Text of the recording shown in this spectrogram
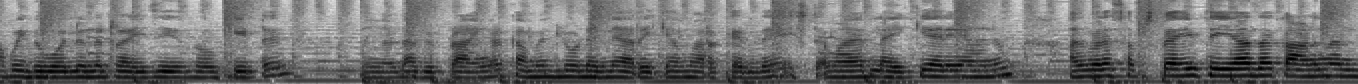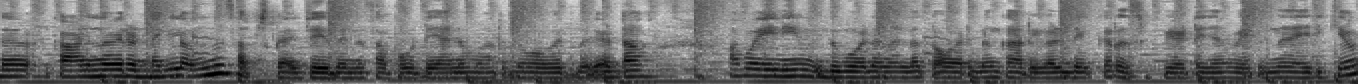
അപ്പോൾ ഇതുപോലെ ഒന്ന് ട്രൈ ചെയ്ത് നോക്കിയിട്ട് നിങ്ങളുടെ അഭിപ്രായങ്ങൾ കമന്റിലൂടെ എന്നെ അറിയിക്കാൻ മറക്കരുത്. ഇഷ്ടമായ ലൈക്ക് ചെയ്യാനും അതുപോലെ സബ്സ്ക്രൈബ് ചെയ്യാതെ കാണുന്നുണ്ട് കാണുന്നവരുണ്ടെങ്കിൽ ഒന്ന് സബ്സ്ക്രൈബ് ചെയ്ത് തന്നെ സപ്പോർട്ട് ചെയ്യാനും മറന്നു പോകരുത് കേട്ടോ. അപ്പോൾ ഇനിയും ഇതുപോലെ നല്ല തോരനും കറികളുടെയൊക്കെ റെസിപ്പിയായിട്ട് ഞാൻ വരുന്നതായിരിക്കും.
